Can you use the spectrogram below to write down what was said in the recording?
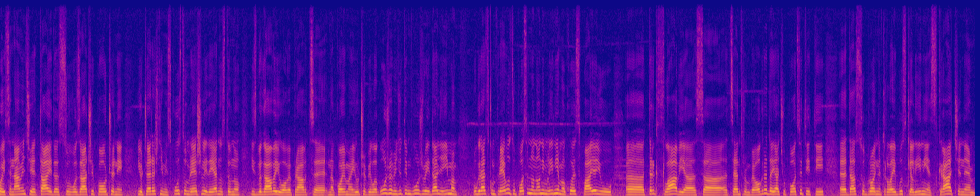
koji se nameće je taj da su vozači poučeni jučerašnjim iskustvom rešili da jednostavno izbegavaju ove pravce na kojima je juče bila gužva. Međutim, gužva i dalje ima u gradskom prevozu, posebno na onim linijama koje spajaju e, Trg Slavija sa centrom Beograda. Ja ću podsjetiti e, da su brojne trolejbuske linije skraćene,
